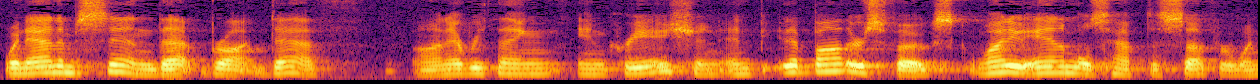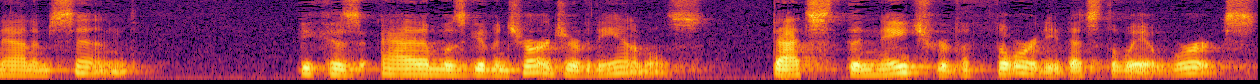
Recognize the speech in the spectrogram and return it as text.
When Adam sinned, that brought death on everything in creation. And it bothers folks. Why do animals have to suffer when Adam sinned? Because Adam was given charge over the animals. That's the nature of authority. That's the way it works.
